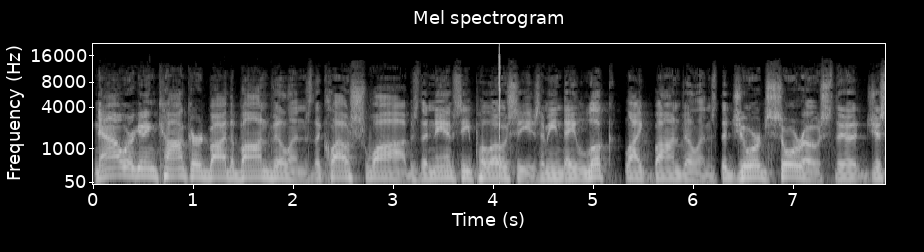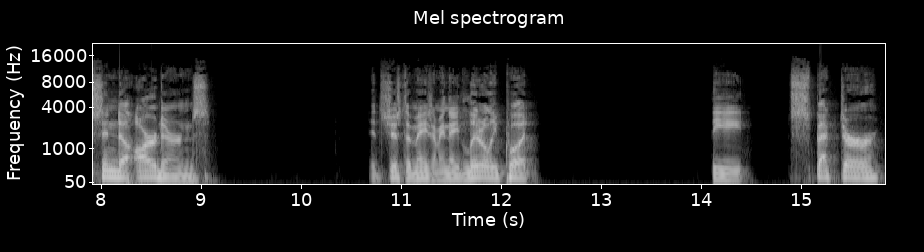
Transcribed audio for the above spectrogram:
now we're getting conquered by the Bond villains, the Klaus Schwabs, the Nancy Pelosi's. I mean, they look like Bond villains. The George Soros, the Jacinda Arderns. It's just amazing. I mean, they literally put the Spectre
